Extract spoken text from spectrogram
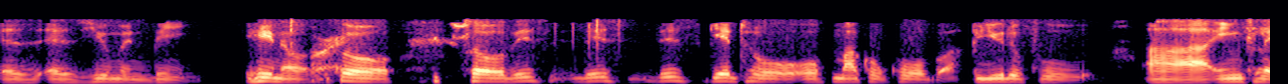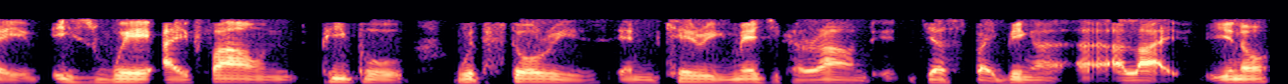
as as human being you know? Right. so so this this this ghetto of makokoba beautiful uh, enclave is where I found people with stories and carrying magic around just by being a, a, alive, you know,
